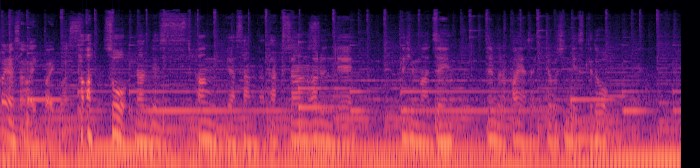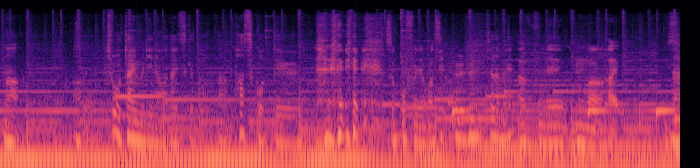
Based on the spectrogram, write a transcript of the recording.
パン屋さんがいっぱいいます。あそうなんです。パン屋さんがたくさんあるんでぜひまあ全全部のパン屋さん行ってほしいんですけどまああ超タイムリーな話題ですけどあのパスコっていう そこ触れますか？え触れちゃダメ？あ触れまあはい。な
